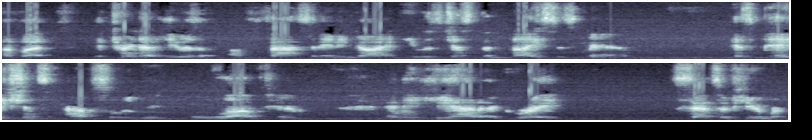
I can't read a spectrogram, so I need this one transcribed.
Uh, but it turned out he was a, a fascinating guy, and he was just the nicest man. His patients absolutely loved him, and he, he had a great sense of humor.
